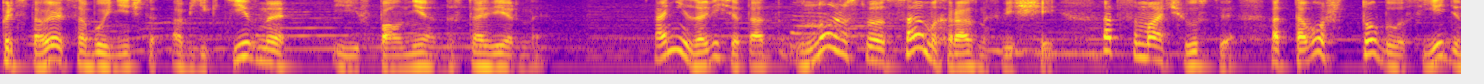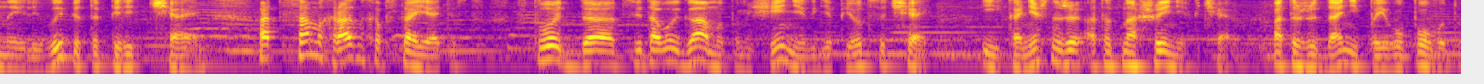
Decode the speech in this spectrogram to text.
представляют собой нечто объективное и вполне достоверное. Они зависят от множества самых разных вещей. От самочувствия, от того, что было съедено или выпито перед чаем, от самых разных обстоятельств, вплоть до цветовой гаммы помещения, где пьется чай. И, конечно же, от отношения к чаю, от ожиданий по его поводу.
